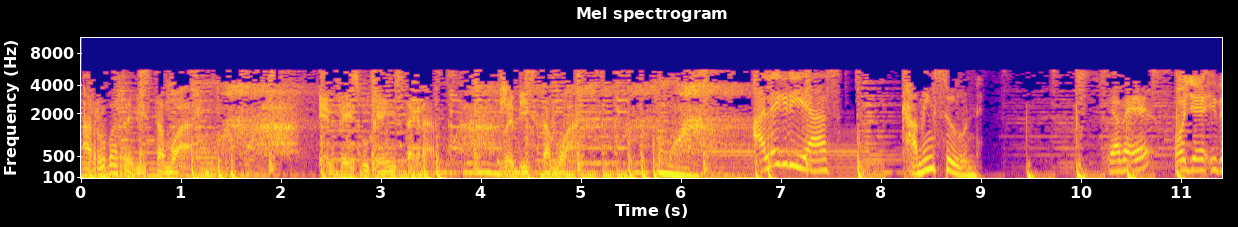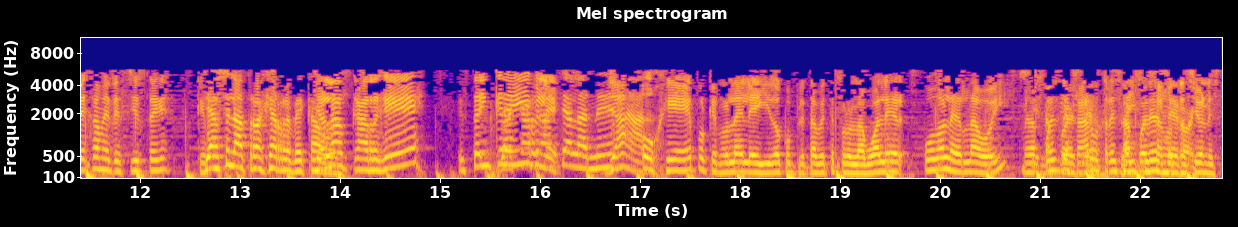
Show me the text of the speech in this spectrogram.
arroba revista MOA. Facebook e Instagram, revista MOA. Alegrías, coming soon. ¿Ya ves? Oye, y déjame decirte que Ya se la traje a Rebeca. ya hoy. la cargué. Está increíble. cargaste a la nena. Ya ojé porque no la he leído completamente, pero la voy a leer. ¿Puedo leerla hoy? ¿Me la Sí, la puedes puedes dejar leer. o traes La ahí anotaciones?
